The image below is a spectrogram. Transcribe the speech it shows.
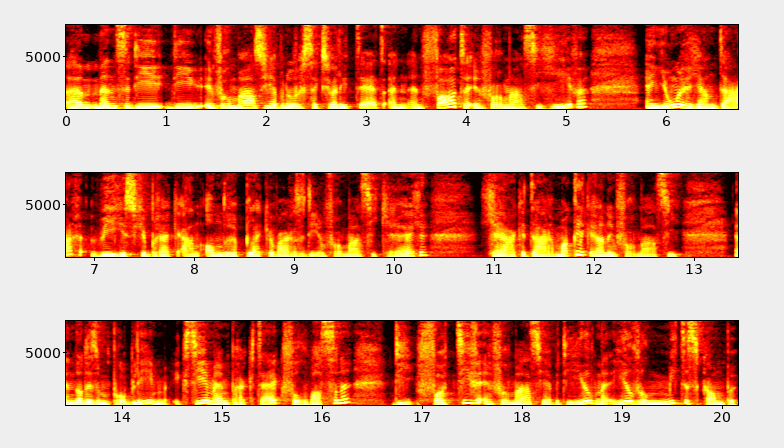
uh, mensen die, die informatie hebben over seksualiteit en, en foute informatie geven. En jongeren gaan daar, wegens gebrek aan andere plekken waar ze die informatie krijgen, geraken daar makkelijker aan informatie. En dat is een probleem. Ik zie in mijn praktijk volwassenen die foutieve informatie hebben, die heel, heel veel mythes kampen,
